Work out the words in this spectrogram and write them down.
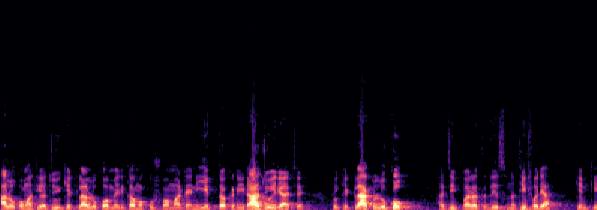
આ લોકોમાંથી હજુ કેટલા લોકો અમેરિકામાં ઘૂસવા માટેની એક તકની રાહ જોઈ રહ્યા છે. તો કેટલાક લોકો હજી પરત દેશ નથી ફર્યા, કેમ કે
